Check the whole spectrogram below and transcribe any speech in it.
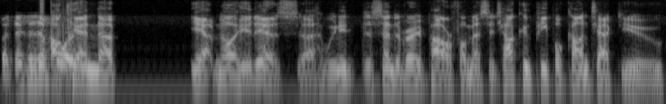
But this is How important. can? Uh, yeah, no, it is. Uh, we need to send a very powerful message. How can people contact you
